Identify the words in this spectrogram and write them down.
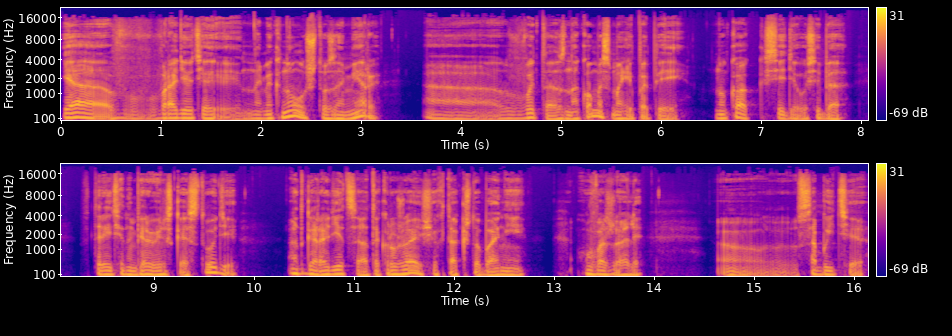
Я в, в радиоте намекнул, что за меры. А вы-то знакомы с моей эпопеей? Ну как, сидя у себя в третьей Напервильской студии, отгородиться от окружающих так, чтобы они уважали э, события,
